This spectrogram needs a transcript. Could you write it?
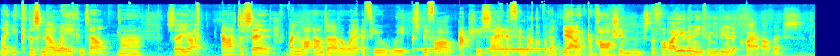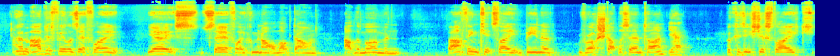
Like, you, there's no way you can tell. No. So you have, I have to say, when lockdown's over, wait a few weeks before actually setting anything back up again. Yeah, like precautions and stuff. What about you then, Ethan? You've been a bit quiet about this. Um, I just feel as if like, yeah, it's safe like coming out of lockdown at the moment, but I think it's like being a rushed at the same time Yeah. because it's just like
